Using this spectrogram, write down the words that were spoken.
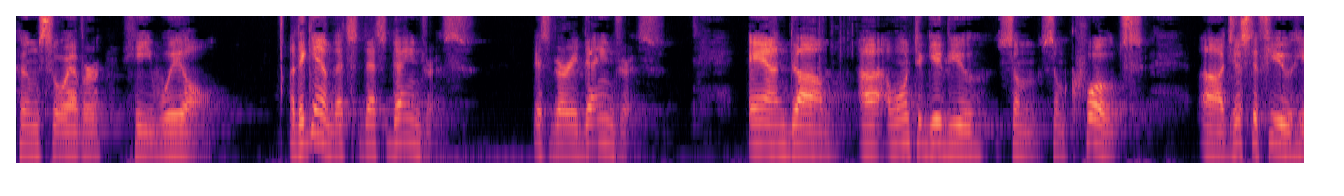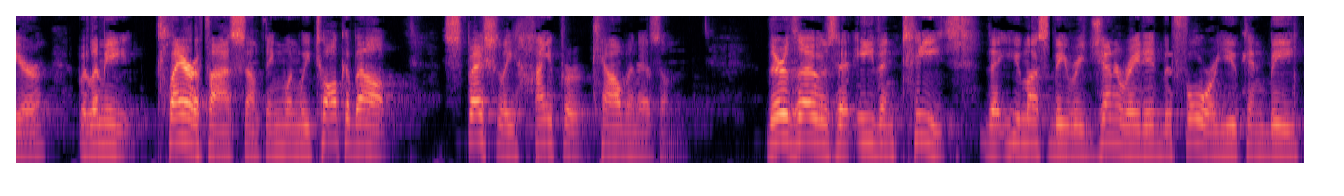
whomsoever He will. But again, that's, that's dangerous. It's very dangerous. And um, I want to give you some, some quotes, uh, just a few here, but let me clarify something. When we talk about especially hyper Calvinism. There are those that even teach that you must be regenerated before you can be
